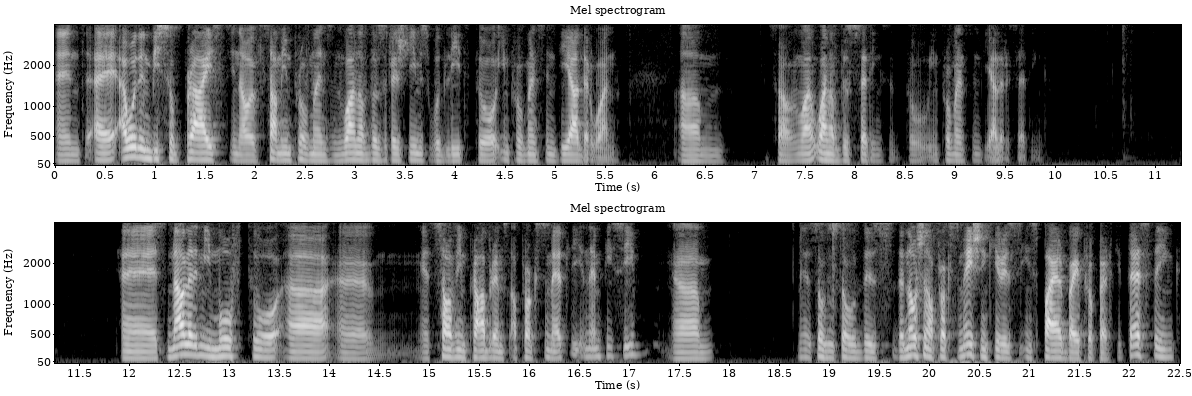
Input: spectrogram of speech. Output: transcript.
And I, I, wouldn't be surprised, you know, if some improvements in one of those regimes would lead to improvements in the other one. Um, so one, of those settings to improvements in the other setting. Uh, so now let me move to uh, uh, solving problems approximately in MPC. Um, so, so this the notion of approximation here is inspired by property testing.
